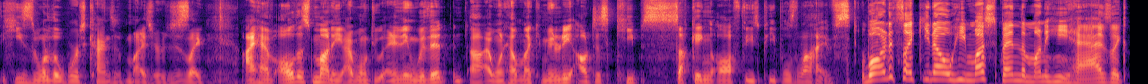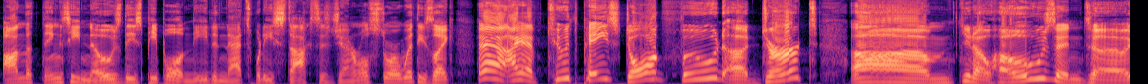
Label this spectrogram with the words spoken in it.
he's one of the worst kinds of misers. Is like I have all this money, I won't do anything with it. Uh, I won't help my community. I'll just keep sucking off these people's lives. Well, and it's like, you know, he must spend the money he has, like, on the things he knows these people need, and that's what he stocks his general store with. He's like, yeah, I have toothpaste, dog food, uh, dirt, um, you know, hose, and uh,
